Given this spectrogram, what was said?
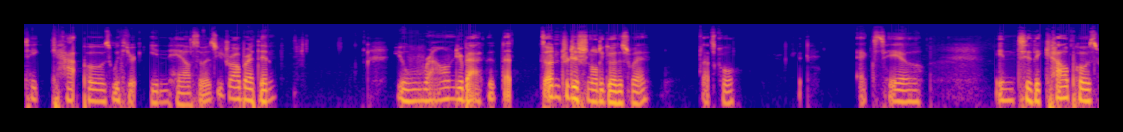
Take cat pose with your inhale. So as you draw breath in, you'll round your back. That's untraditional to go this way. That's cool. Exhale into the cow pose.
